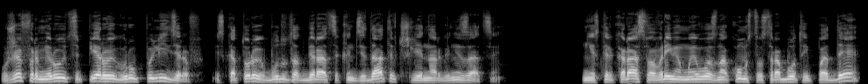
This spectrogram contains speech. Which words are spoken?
уже формируются первые группы лидеров, из которых будут отбираться кандидаты в члены организации. Несколько раз во время моего знакомства с работой ПД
